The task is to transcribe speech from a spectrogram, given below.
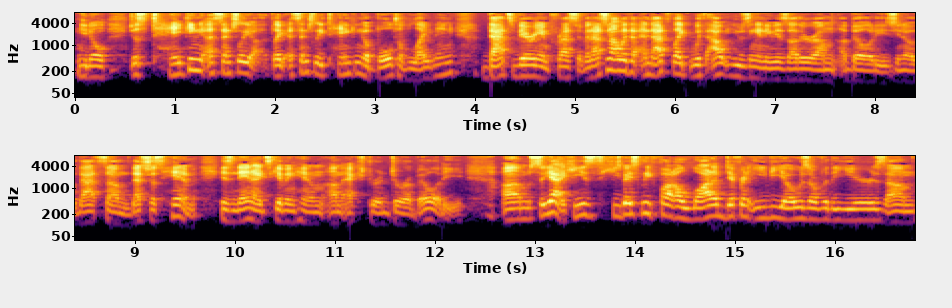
you know just taking essentially like essentially tanking a bolt of lightning that's very impressive and that's not with and that's like without using any of his other um abilities you know that's um that's just him his nanites giving him um extra durability um so yeah he's he's basically fought a lot of different evos over the years um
